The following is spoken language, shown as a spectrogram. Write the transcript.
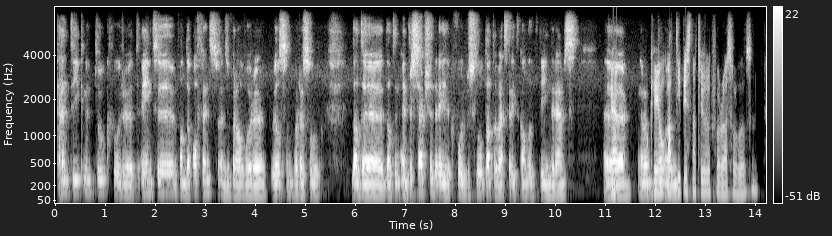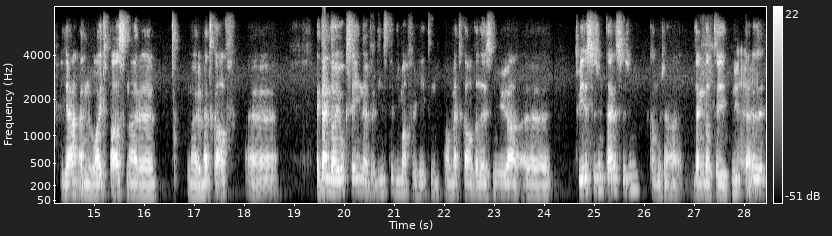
kentekenend ook voor het eind van de offense. En vooral voor uh, Wilson, voor Russell dat, uh, dat een interception er eigenlijk voor besloot dat de wedstrijd kan tegen de Rams. Uh, ja, ook heel atypisch natuurlijk voor Russell Wilson. Ja, een white pass naar, uh, naar Metcalf. ik denk dat je ook zijn verdiensten niet mag vergeten van Metcalf. Dat is nu ja, tweede seizoen, derde seizoen. Ik kan er, denk dat hij nu derde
